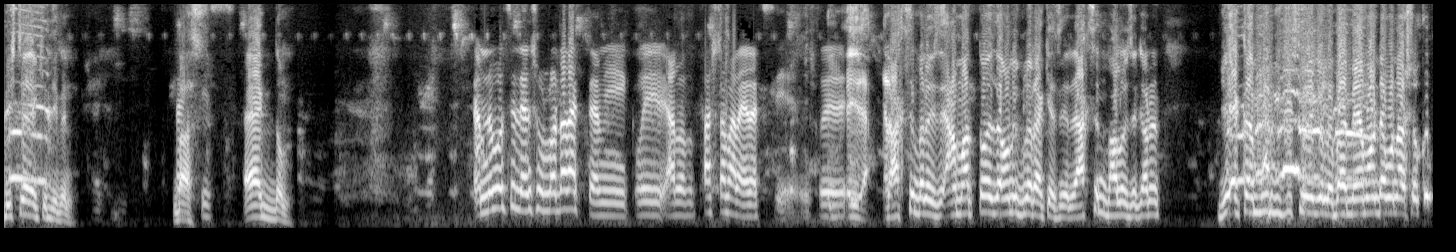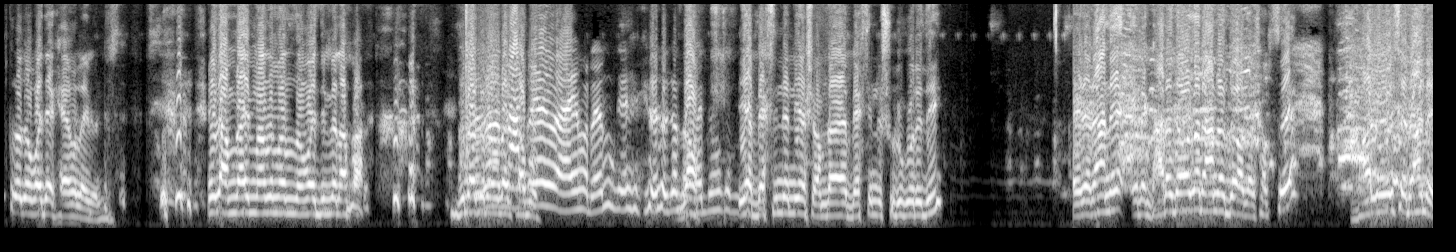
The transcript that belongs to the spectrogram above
বিশটা রেখে দিবেন। বাস একদম। আপনি বলছিলেন ষোলোটা রাখতে। আমি ওই আরও পাঁচটা রাখছি। রাখছেন ভালো হয়েছে। আমার তো অনেকগুলো রাখিয়েছে রাখছেন ভালো হয়েছে। কারণ যে একটা মুরগি কিছু হয়ে গেল বা টেমন আসলো কুত করে জবাই দিয়ে খেয়ে আমরা মাঝে মাঝে জবাই দিবেন আপা বুলা করে আমরা খাব। ইয়া ভ্যাকসিনটা নিয়ে আসো আমরা ভ্যাকসিনটা শুরু করে দিই। এটা রানে এটা ঘাড়ে দেওয়া যায় রানে দেওয়া যায়। সবচেয়ে ভালো হয়েছে রানে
